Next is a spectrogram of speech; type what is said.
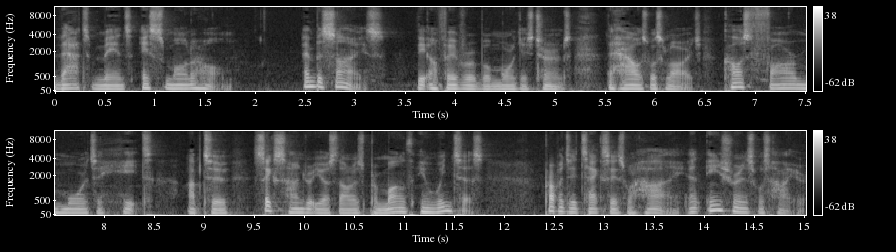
that means a smaller home. And besides, the unfavorable mortgage terms, the house was large, cost far more to heat, up to 600 US dollars per month in winters. Property taxes were high and insurance was higher.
